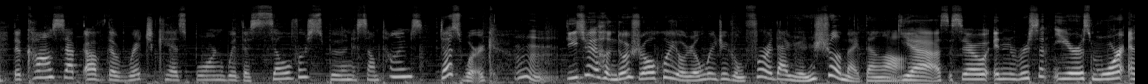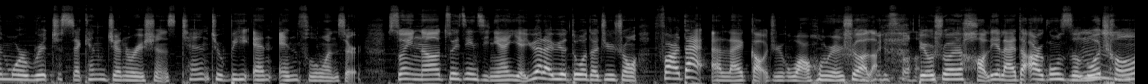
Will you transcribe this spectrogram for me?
The concept of the rich kids born with a silver spoon sometimes does work. 嗯，的确，很多时候会有人为这种富二代人设买单啊。Yes. So in recent years, more and more rich second generations tend to be be an influencer，所以呢，最近几年也越来越多的这种富二代哎来搞这个网红人设了。没错，比如说好利来的二公子罗成、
